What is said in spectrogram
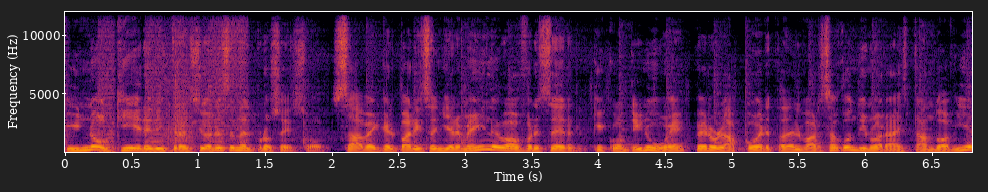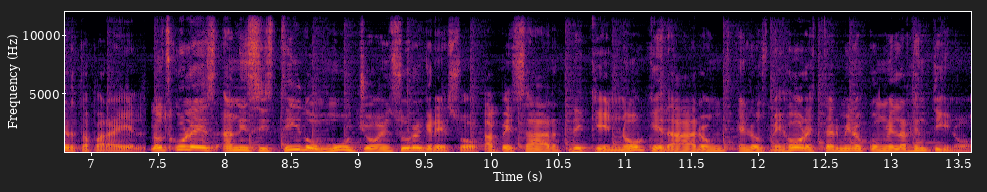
y no quiere distracciones en el proceso. Sabe que el Paris Saint Germain le va a ofrecer que continúe, pero la puerta del Barça continuará estando abierta para él. Los culés han insistido mucho en su regreso, a pesar de que no quedaron en los mejores términos con el argentino.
